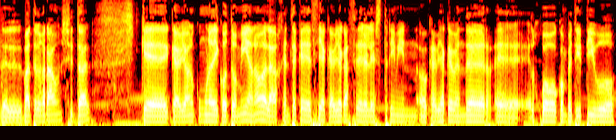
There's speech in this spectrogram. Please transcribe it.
del Battlegrounds y tal, que, que, había como una dicotomía, ¿no? La gente que decía que había que hacer el streaming o que había que vender eh, el juego competitivo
